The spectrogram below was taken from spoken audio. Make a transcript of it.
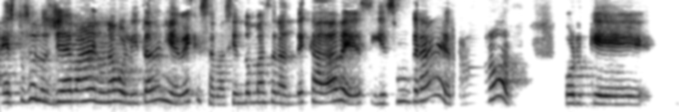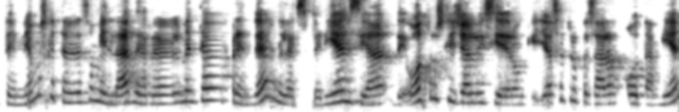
esto se los lleva en una bolita de nieve que se va haciendo más grande cada vez y es un gran error, porque tenemos que tener esa humildad de realmente aprender de la experiencia de otros que ya lo hicieron, que ya se tropezaron, o también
